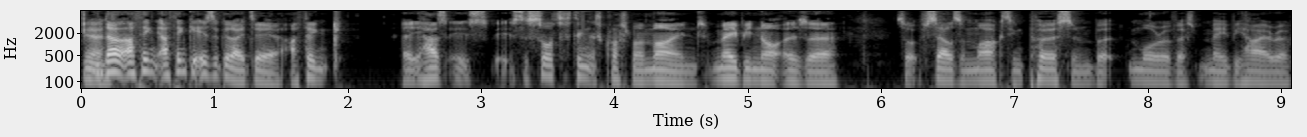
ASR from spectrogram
yeah, No, I think I think it is a good idea. I think it has. It's it's the sort of thing that's crossed my mind. Maybe not as a sort of sales and marketing person, but more of a maybe hire a,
